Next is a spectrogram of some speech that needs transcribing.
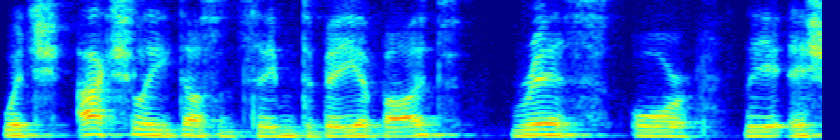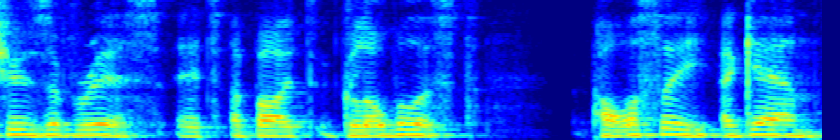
which actually doesn't seem to be about race or the issues of race. It's about globalist policy. Again,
